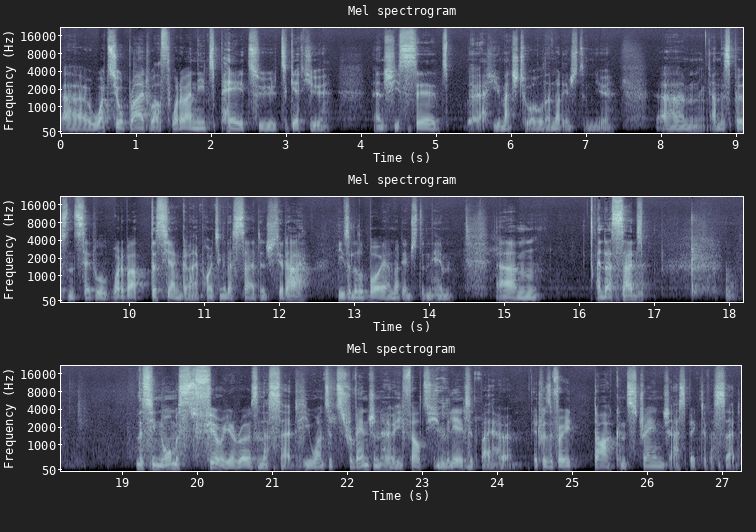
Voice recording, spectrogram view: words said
uh, What's your bride wealth? What do I need to pay to, to get you? And she said, uh, You're much too old. I'm not interested in you. Um, and this person said, Well, what about this young guy, pointing at Asad? And she said, Ah, he's a little boy. I'm not interested in him. Um, and Asad, this enormous fury arose in Asad. He wanted revenge on her. He felt humiliated by her. It was a very dark and strange aspect of Asad.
